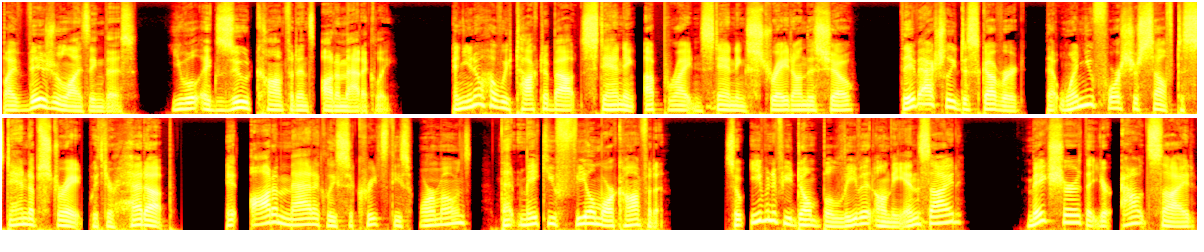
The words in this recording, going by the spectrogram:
by visualizing this, you will exude confidence automatically. And you know how we've talked about standing upright and standing straight on this show? They've actually discovered that when you force yourself to stand up straight with your head up, it automatically secretes these hormones that make you feel more confident. So even if you don't believe it on the inside, make sure that your outside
